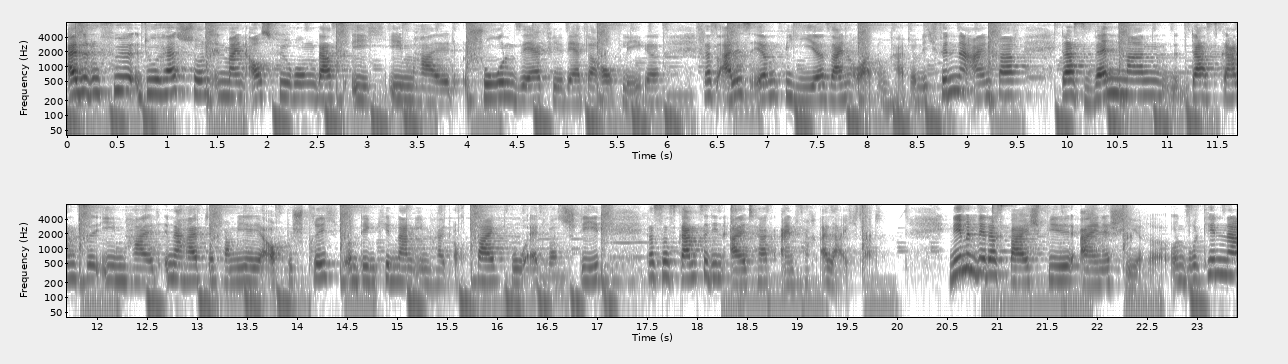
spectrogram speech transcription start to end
Also du, für, du hörst schon in meinen Ausführungen, dass ich eben halt schon sehr viel Wert darauf lege, dass alles irgendwie hier seine Ordnung hat. Und ich finde einfach, dass wenn man das Ganze ihm halt innerhalb der Familie auch bespricht und den Kindern ihm halt auch zeigt, wo etwas steht, dass das Ganze den Alltag einfach erleichtert. Nehmen wir das Beispiel eine Schere. Unsere Kinder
